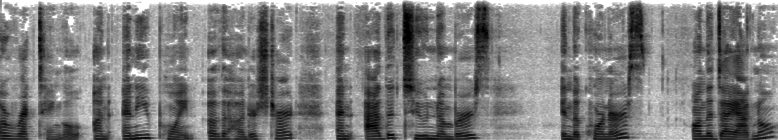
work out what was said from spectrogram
a rectangle on any point of the hundreds chart and add the two numbers in the corners on the diagonal,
